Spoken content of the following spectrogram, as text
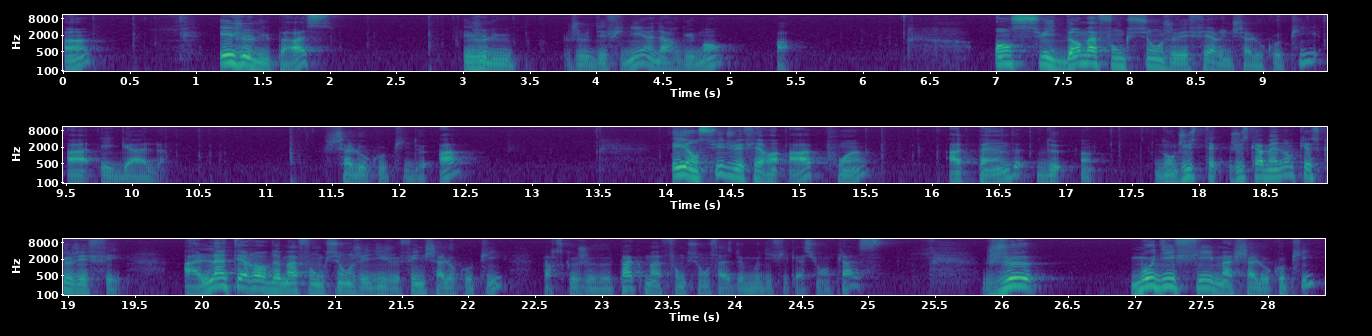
1 et je lui passe, et je, lui, je définis un argument Ensuite, dans ma fonction, je vais faire une shallow copie, A égale shallow copie de A. Et ensuite, je vais faire un A point de 1. Donc jusqu'à maintenant, qu'est-ce que j'ai fait? À l'intérieur de ma fonction, j'ai dit je fais une shallow copie parce que je ne veux pas que ma fonction fasse de modification en place. Je modifie ma shallow copie,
